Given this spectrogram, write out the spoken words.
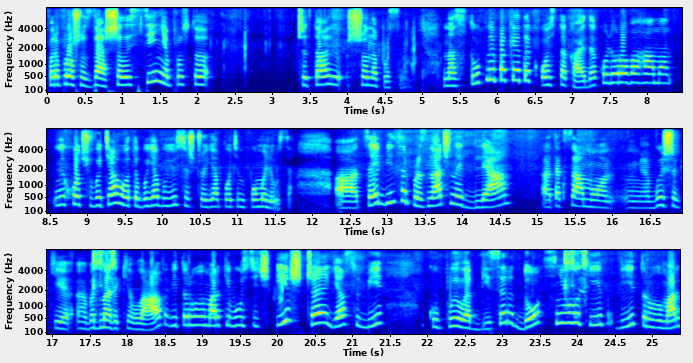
перепрошую за шелестіння, просто читаю, що написано. Наступний пакетик ось така йде кольорова гама. Не хочу витягувати, бо я боюся, що я потім помилюся. Цей бісер призначений для так само вишивки е, ведмедики Love від торгової марки Вустіч. І ще я собі купила бісер до сніговиків від торгової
